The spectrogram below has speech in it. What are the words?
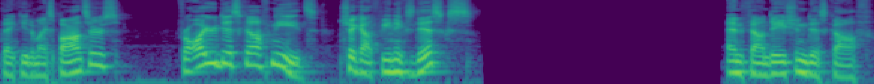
Thank you to my sponsors. For all your disc golf needs, check out Phoenix Discs and Foundation Disc Golf.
